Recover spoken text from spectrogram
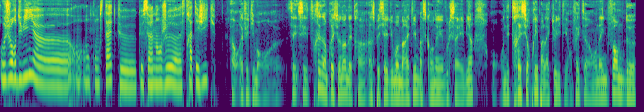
Aujourd'hui, euh, on, on, constate que, que c'est un enjeu stratégique alors, effectivement, c'est très impressionnant d'être un, un, spécialiste du monde maritime parce qu'on est, vous le savez bien, on, est très surpris par l'actualité. En fait, on a une forme de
